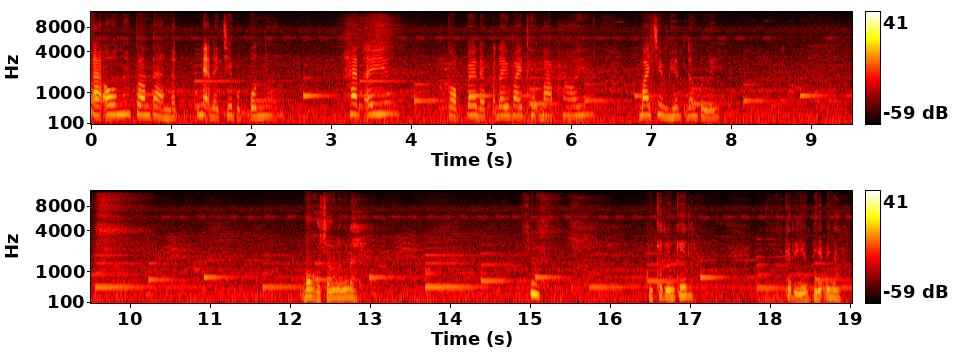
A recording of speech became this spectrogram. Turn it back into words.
តែអូនណាគ្រាន់តែអាណិតអ្នកដែលជាប្រពន្ធនោះហេតុអីក៏ពេលដែលប្តីវាយធ្វើបាបហើយ បែរជាមិនហ៊ានប្តឹងប៉ូលីសបងក៏ចង់ហ្នឹងដែរហឹមមិនគិតរឿងគេទេគិតរឿងពីរនាក់វិញហ្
